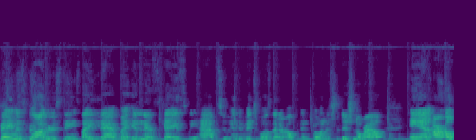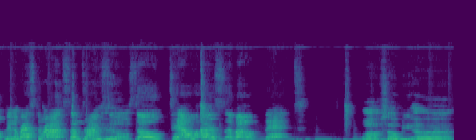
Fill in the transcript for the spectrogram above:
famous bloggers, things like that. But in this case, we have two individuals that are opening going the traditional route and are opening a restaurant sometime Yeah. soon. So tell us about that. Well, so we uh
